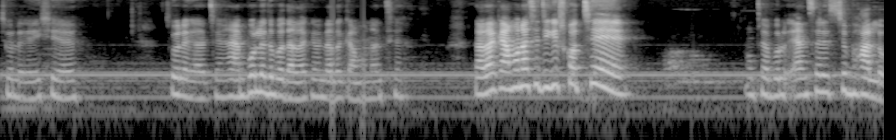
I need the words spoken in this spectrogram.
চলে এই সে চলে গেছে হ্যাঁ বলে দেবো দাদাকে দাদা কেমন আছে দাদা কেমন আছে জিজ্ঞেস করছে আচ্ছা বল অ্যান্সার এসছে ভালো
